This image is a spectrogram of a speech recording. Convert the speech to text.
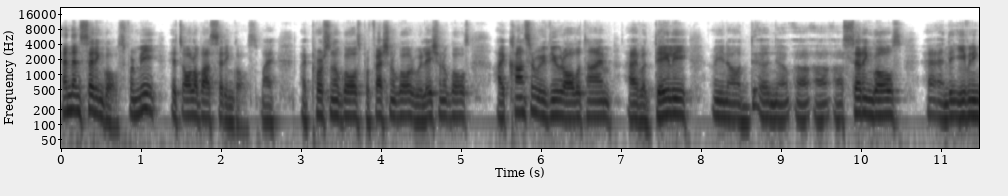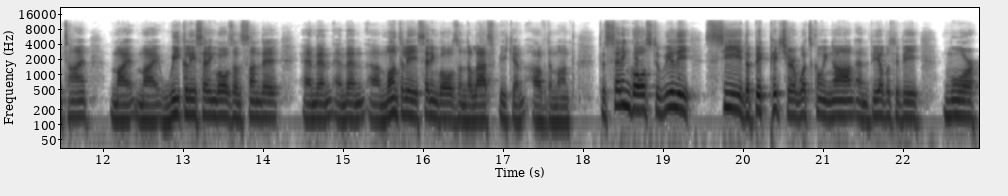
And then setting goals. For me, it's all about setting goals. My, my personal goals, professional goals, relational goals. I constantly review it all the time. I have a daily, you know, uh, uh, uh, uh, setting goals in the evening time, my, my weekly setting goals on Sunday, and then, and then uh, monthly setting goals on the last weekend of the month. The setting goals to really see the big picture of what's going on and be able to be more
